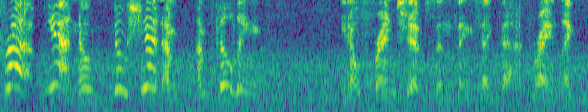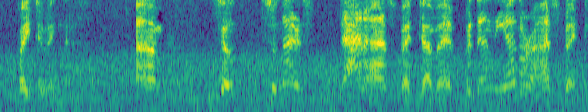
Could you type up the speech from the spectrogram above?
crap, yeah, no, no shit. I'm I'm building you know, friendships and things like that, right? Like by doing this. Um, so, so there's that aspect of it. But then the other aspect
